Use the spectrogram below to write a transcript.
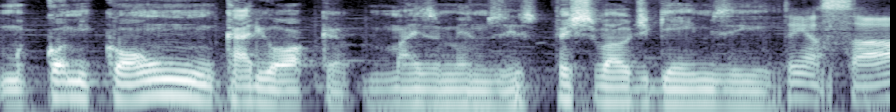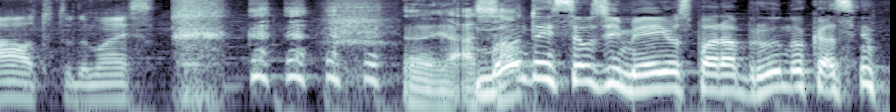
uma Comic Con carioca, mais ou menos isso. Festival de games e. Tem assalto e tudo mais. É, assalto, Mandem seus e-mails para Bruno Casimiro.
